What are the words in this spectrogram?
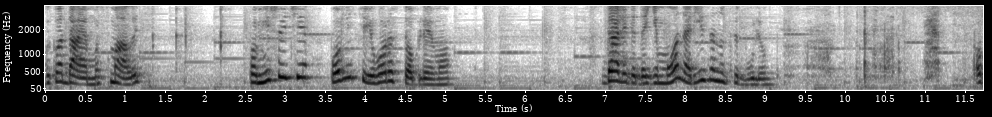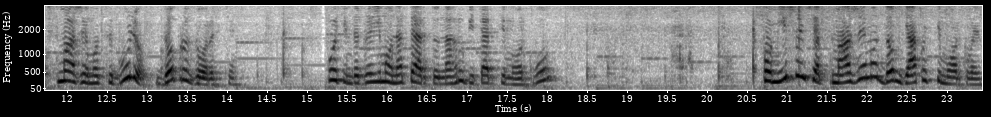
викладаємо смалець, помішуючи, повністю його розтоплюємо. Далі додаємо нарізану цибулю. Обсмажуємо цибулю до прозорості. Потім додаємо натерту на грубій терці моркву. Помішуючи, обсмажуємо до м'якості моркви.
